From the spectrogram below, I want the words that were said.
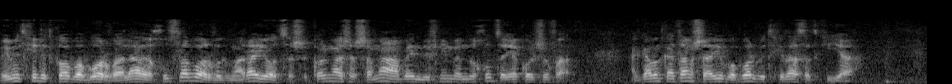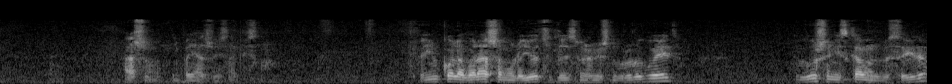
ואם התחיל לתקוע בבור ועלה מחוץ לבור וגמרא יוצא שכל מה ששמע בין בפנים ובין בחוץ היה קול שופר. אגב הנקתם שהיו בבור בתחילת התקיעה. А что, непонятно, что здесь написано. Им кола вара шаму льется, то есть Мишна Брура говорит. Луша не скаман бесейда.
